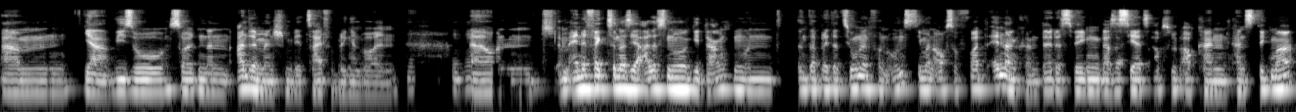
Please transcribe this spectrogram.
Ähm, ja, wieso sollten dann andere Menschen mit ihr Zeit verbringen wollen? Mhm. Äh, und im Endeffekt sind das ja alles nur Gedanken und Interpretationen von uns, die man auch sofort ändern könnte. Deswegen, das ist jetzt absolut auch kein, kein Stigma,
